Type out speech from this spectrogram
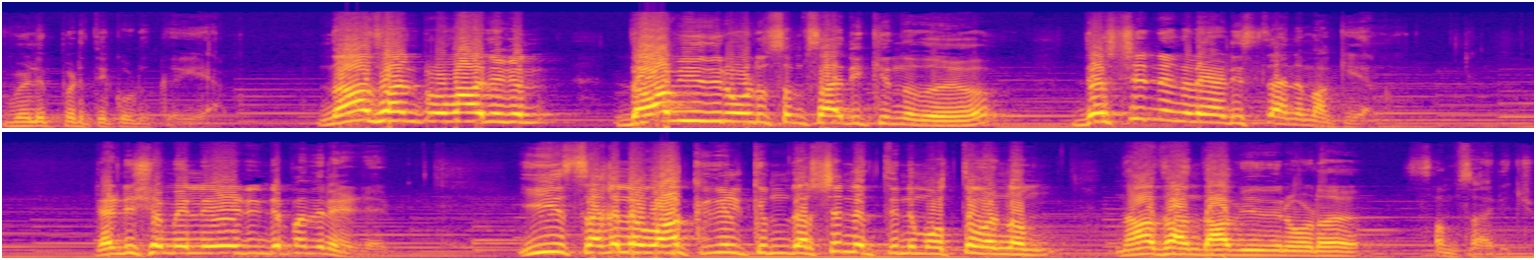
വെളിപ്പെടുത്തി കൊടുക്കുകയാണ്. നാഥാൻ പ്രവാചകൻ ദാവീദിനോട് സംസാരിക്കുന്നത് ദർശനങ്ങളെ അടിസ്ഥാനമാക്കിയാണ്. രണ്ട് ഷമേൽ ഏഴിന്റെ പതിനേഴ്. ഈ സകല വാക്കുകൾക്കും ദർശനത്തിനും ഒത്തവണ്ണം നാഥാൻ ദാവീദിനോട് സംസാരിച്ചു.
